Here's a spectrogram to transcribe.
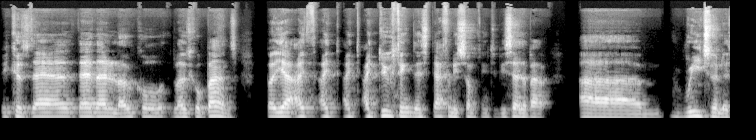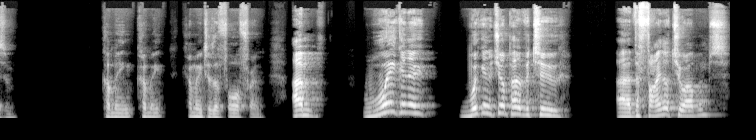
because they're they're their local local bands. But yeah, I, I I do think there's definitely something to be said about um, regionalism coming coming coming to the forefront. Um, we're gonna we're gonna jump over to uh, the final two albums,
